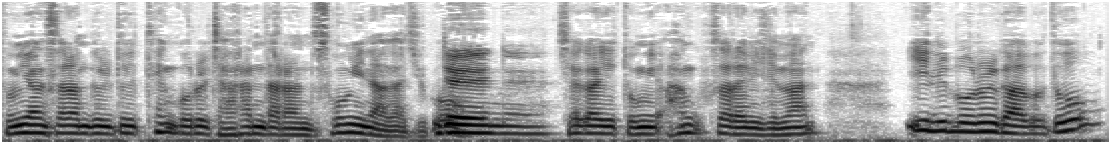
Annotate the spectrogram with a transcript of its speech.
동양 사람들도 탱고를 잘한다라는 소문이 나가지고 네, 네. 제가 이제 동 한국 사람이지만 일본을 가도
